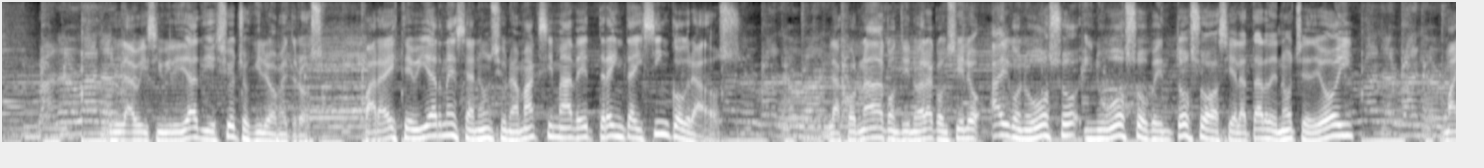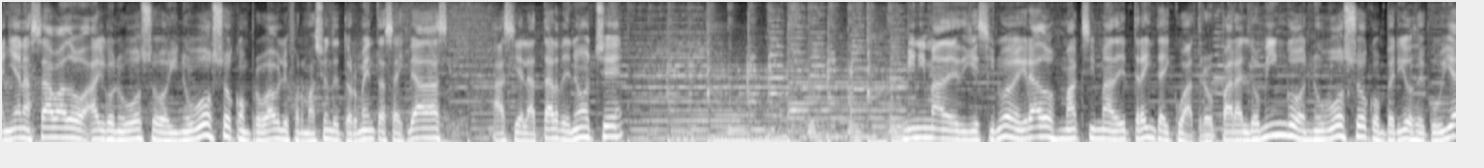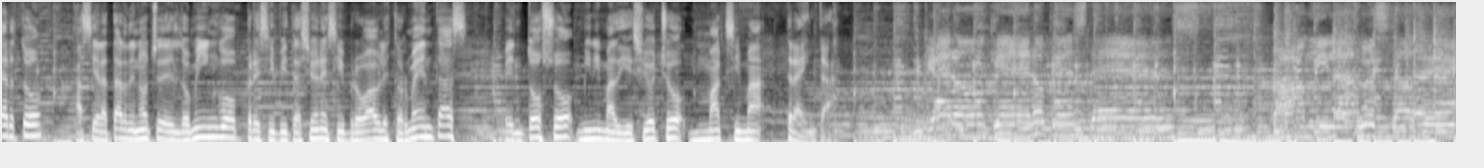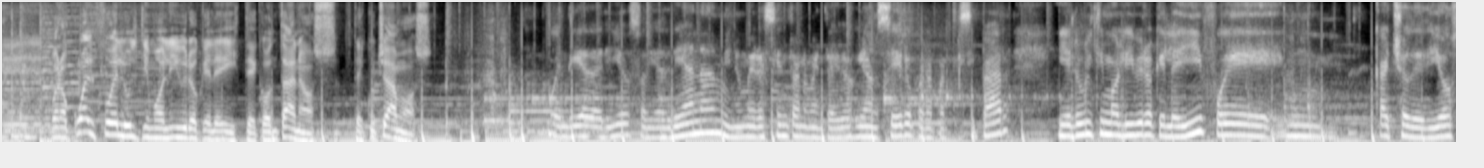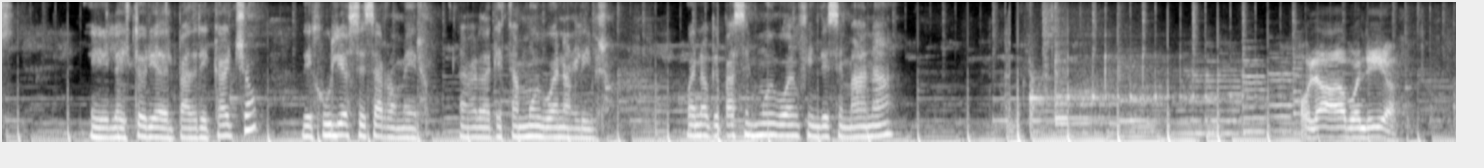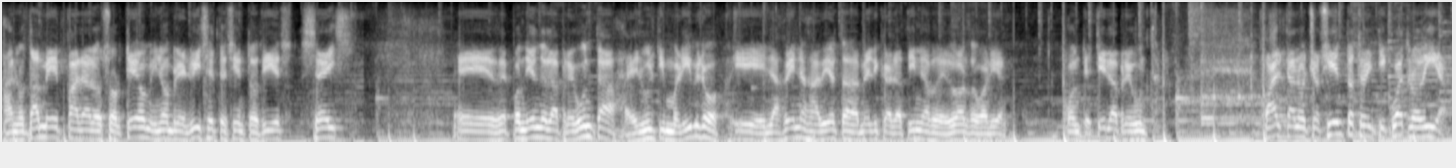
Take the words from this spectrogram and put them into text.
la visibilidad 18 kilómetros. Para este viernes se anuncia una máxima de 35 grados. La jornada continuará con cielo algo nuboso y nuboso ventoso hacia la tarde-noche de hoy. Mañana sábado algo nuboso y nuboso con probable formación de tormentas aisladas hacia la tarde-noche. Mínima de 19 grados, máxima de 34. Para el domingo, nuboso con periodos de cubierto. Hacia la tarde-noche del domingo, precipitaciones y probables tormentas. Ventoso, mínima 18, máxima 30. Quiero, quiero que estés a mi lado esta vez. Bueno, ¿cuál fue el último libro que leíste? Contanos, te escuchamos. Buen día Darío, soy Adriana, mi número es 192-0 para participar y el último libro que leí fue Un cacho de Dios, eh, la historia del padre Cacho, de Julio César Romero. La verdad que está muy bueno el libro. Bueno, que pases muy buen fin de semana. Hola, buen día. Anotame para los sorteos, mi nombre es Luis 710-6. Eh, respondiendo a la pregunta, el último libro, eh, Las venas abiertas de América Latina de Eduardo Galeán. Contesté la pregunta. Faltan 834 días.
